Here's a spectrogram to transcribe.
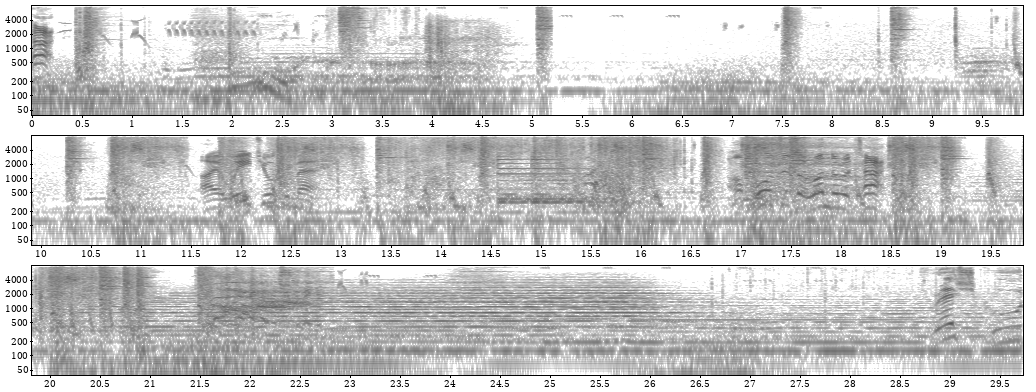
attack! I await your command. Our forces are under attack! fresh, cool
